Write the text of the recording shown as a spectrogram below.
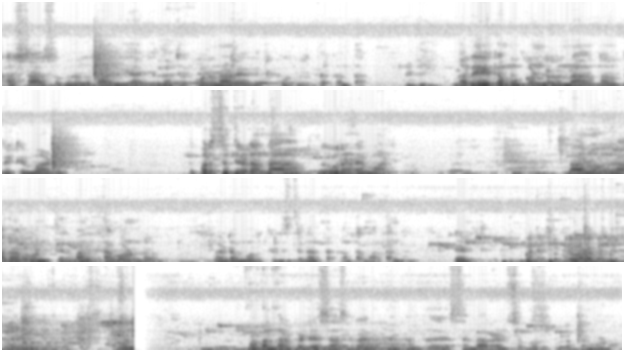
ಕಷ್ಟ ಸುಖದಲ್ಲಿ ಭಾಗಿಯಾಗಿ ಮತ್ತು ಒಡನಾಡಿಯಾಗಿಟ್ಟುಕೊಂಡಿರ್ತಕ್ಕಂಥ ಅನೇಕ ಮುಖಂಡರನ್ನು ನಾನು ಭೇಟಿ ಮಾಡಿ ಪರಿಸ್ಥಿತಿಗಳನ್ನು ವಿವರಣೆ ಮಾಡಿ ನಾನು ಯಾವುದಾದ್ರು ಒಂದು ತೀರ್ಮಾನ ತಗೊಂಡು ಮೇಡಮ್ ಅವರು ತಿಳಿಸ್ತೀನಿ ಅಂತಕ್ಕಂಥ ಮಾತನ್ನು ಹೇಳ್ತೀನಿ ಶುಕ್ರವಾರ ಹೇಳಿ. ಬಂಗಾರಪೇಟೆ ಶಾಸಕರಾಗಿರ್ತಕ್ಕಂಥ ಎಸ್ ಎನ್ ನಾರಾಯಣ ಅವರು ಕೂಡ ಬಂದಿದ್ದರು.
